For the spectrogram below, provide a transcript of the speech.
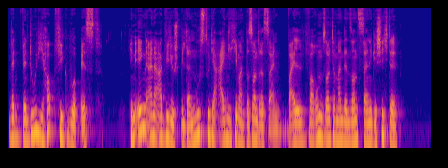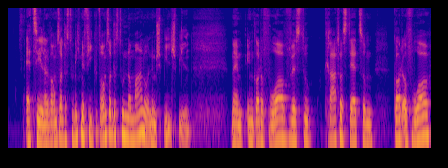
wenn, wenn du die Hauptfigur bist, in irgendeiner Art Videospiel, dann musst du ja eigentlich jemand Besonderes sein, weil warum sollte man denn sonst deine Geschichte erzählen? Oder warum solltest du nicht eine Figur, warum solltest du Normalo in einem Spiel spielen? In God of War wirst du Kratos, der zum God of War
